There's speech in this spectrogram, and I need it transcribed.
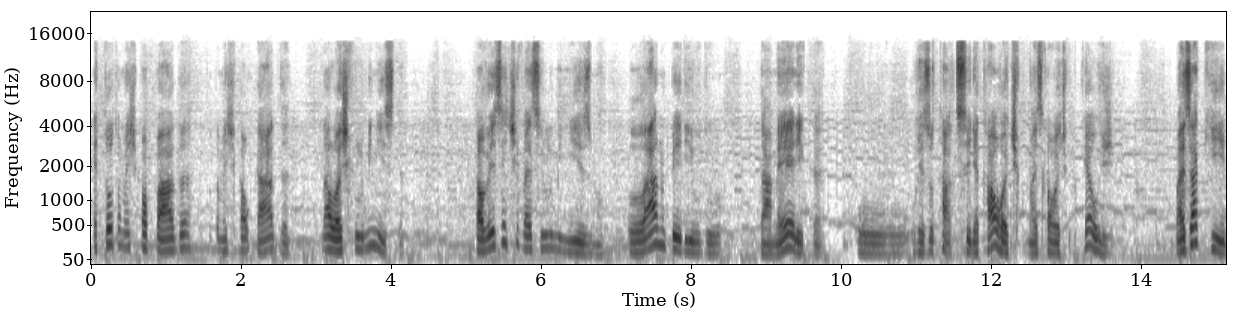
é totalmente palpada, totalmente calcada na lógica iluminista. Talvez se tivesse iluminismo lá no período da América, o, o resultado seria caótico, mais caótico do que é hoje. Mas aqui,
